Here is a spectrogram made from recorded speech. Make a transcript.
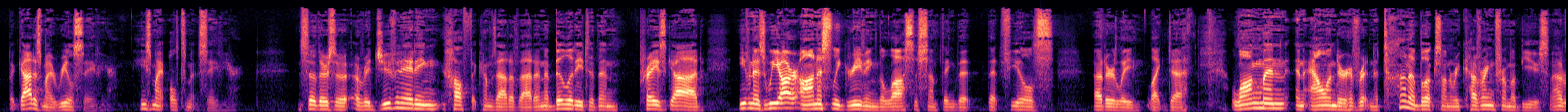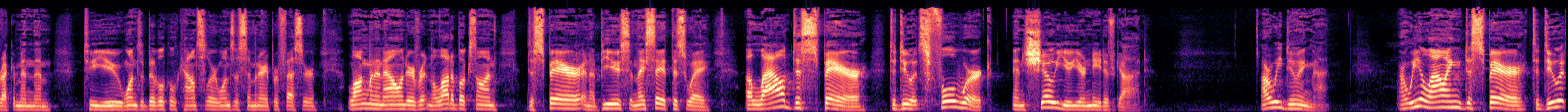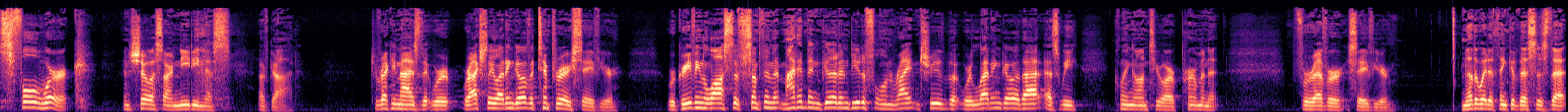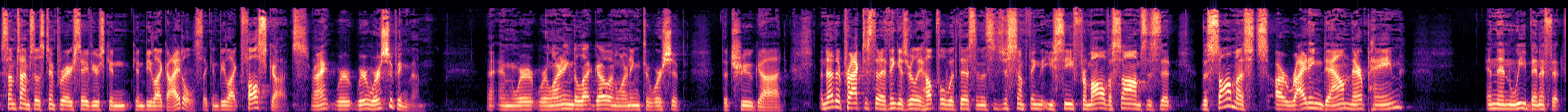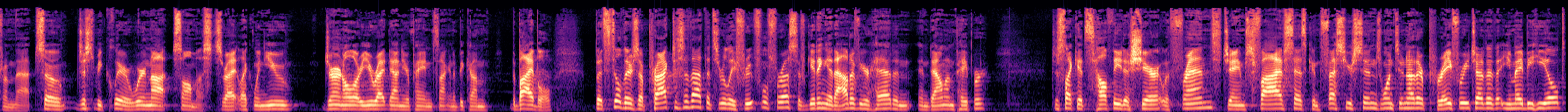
But God is my real Savior, He's my ultimate Savior. And so there's a, a rejuvenating health that comes out of that, an ability to then praise God, even as we are honestly grieving the loss of something that, that feels utterly like death. Longman and Allender have written a ton of books on recovering from abuse, and I would recommend them to you. One's a biblical counselor, one's a seminary professor. Longman and Allender have written a lot of books on despair and abuse, and they say it this way Allow despair to do its full work and show you your need of God. Are we doing that? Are we allowing despair to do its full work and show us our neediness of God? To recognize that we're, we're actually letting go of a temporary Savior. We're grieving the loss of something that might have been good and beautiful and right and true, but we're letting go of that as we cling on to our permanent, forever Savior. Another way to think of this is that sometimes those temporary saviors can, can be like idols. They can be like false gods, right? We're, we're worshiping them. And we're, we're learning to let go and learning to worship the true God. Another practice that I think is really helpful with this, and this is just something that you see from all the Psalms, is that the psalmists are writing down their pain, and then we benefit from that. So just to be clear, we're not psalmists, right? Like when you journal or you write down your pain, it's not going to become the Bible. But still, there's a practice of that that's really fruitful for us, of getting it out of your head and, and down on paper. Just like it's healthy to share it with friends. James 5 says, Confess your sins one to another, pray for each other that you may be healed.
